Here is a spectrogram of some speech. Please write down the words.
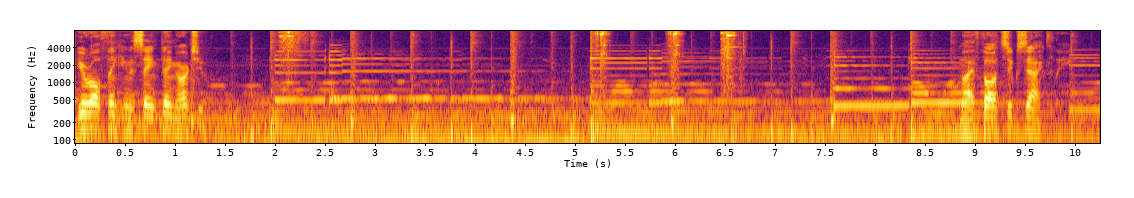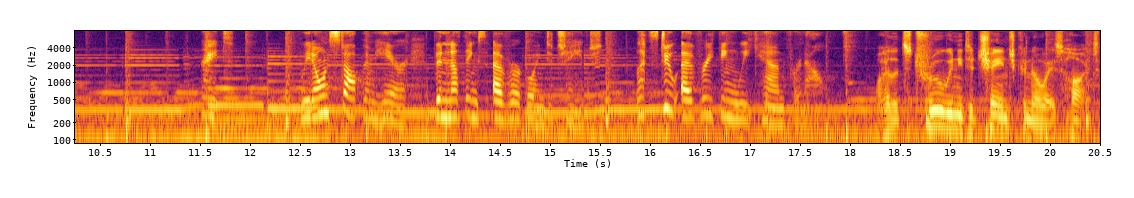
You're all thinking the same thing, aren't you? My thoughts exactly. Right. If we don't stop him here, then nothing's ever going to change. Let's do everything we can for now. While it's true we need to change Konoe's heart,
